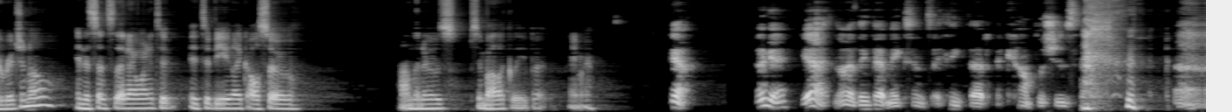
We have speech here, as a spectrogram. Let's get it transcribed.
original in the sense that I wanted to it to be like also on the nose symbolically. But anyway, Okay, yeah, no, I think that makes sense. I think that accomplishes that, uh,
